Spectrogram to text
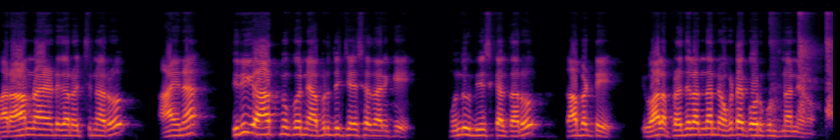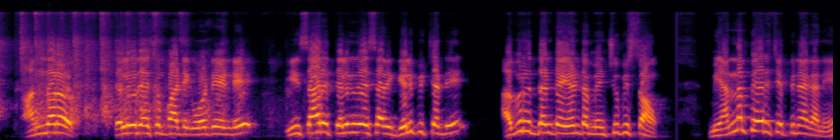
మా రామనారాయణ గారు వచ్చినారు. ఆయన తిరిగి ఆత్మకూరిని అభివృద్ధి చేసేదానికి ముందుకు తీసుకెళ్తారు. కాబట్టి ఇవాళ ప్రజలందరినీ ఒకటే కోరుకుంటున్నాను నేను. అందరూ తెలుగుదేశం పార్టీకి ఓటేయండి. ఈసారి తెలుగుదేశాన్ని గెలిపించండి. అభివృద్ధి అంటే ఏంటో మేము చూపిస్తాం. మీ అన్న పేరు చెప్పినా కానీ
